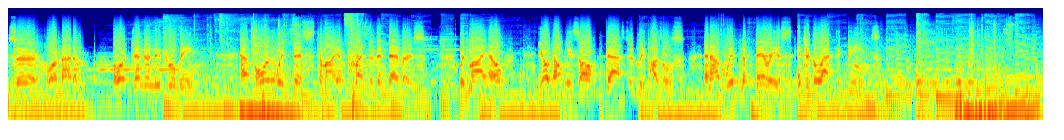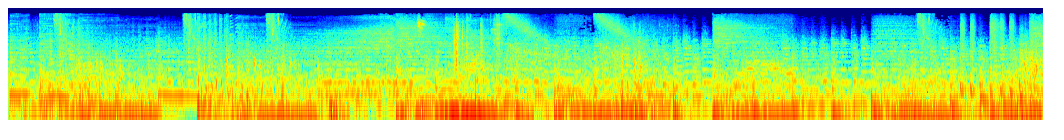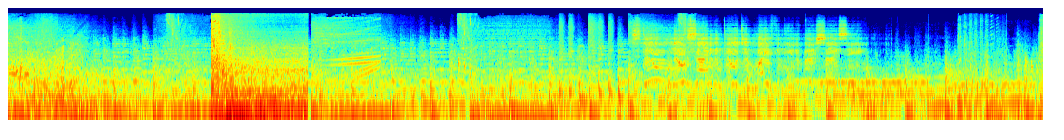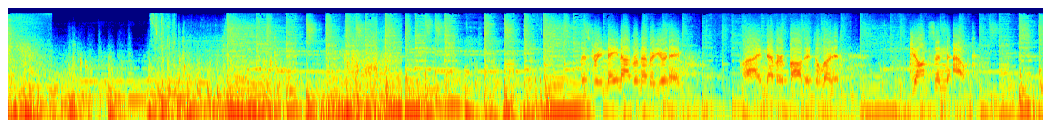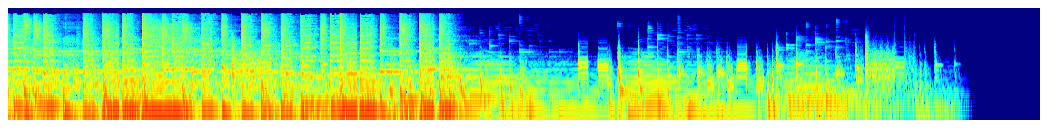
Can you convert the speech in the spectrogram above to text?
sir or madam, or gender-neutral being, have borne witness to my impressive endeavors. With my help, you have helped me solve dastardly puzzles and outwit nefarious intergalactic beings. Life in the universe, I see. History may not remember your name. I never bothered to learn it. Johnson out.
